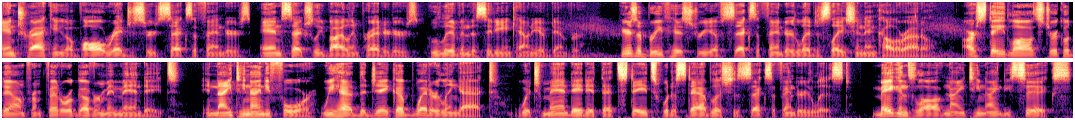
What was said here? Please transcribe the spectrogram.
and tracking of all registered sex offenders and sexually violent predators who live in the City and County of Denver. Here's a brief history of sex offender legislation in Colorado. Our state laws trickle down from federal government mandates. In 1994, we had the Jacob Wetterling Act, which mandated that states would establish a sex offender list. Megan's Law of 1996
